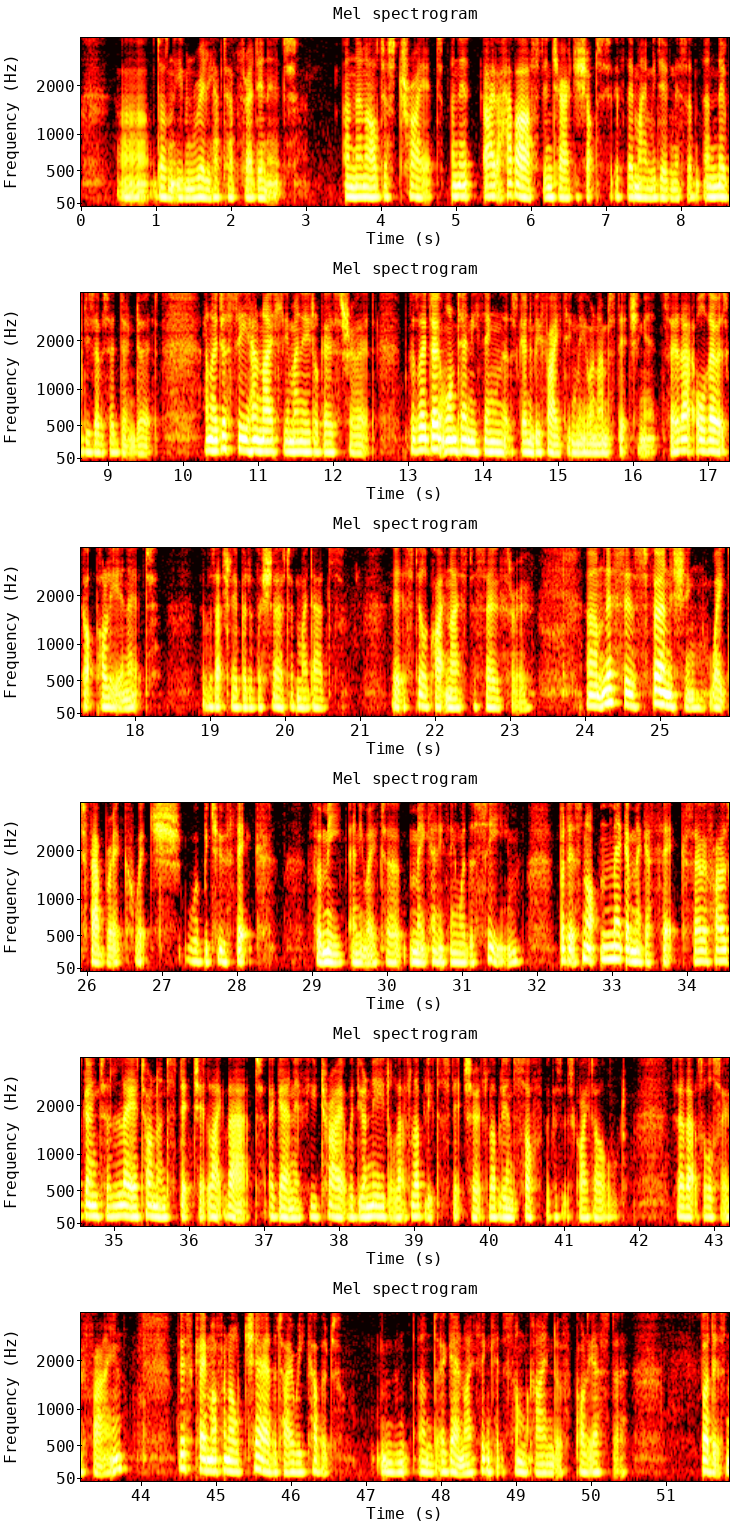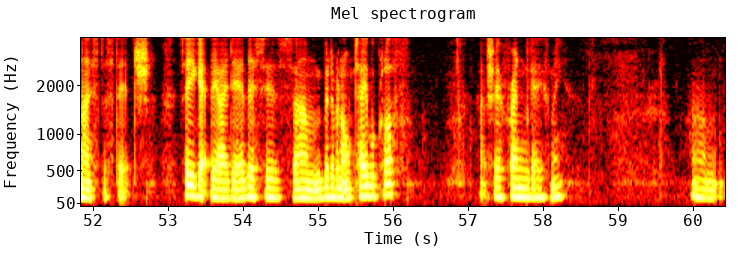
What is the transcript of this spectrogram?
Uh, doesn't even really have to have thread in it and then I'll just try it. And it, I have asked in charity shops if they mind me doing this, and, and nobody's ever said don't do it. And I just see how nicely my needle goes through it because I don't want anything that's going to be fighting me when I'm stitching it. So that, although it's got poly in it, it was actually a bit of a shirt of my dad's. It's still quite nice to sew through. Um, this is furnishing weight fabric, which would be too thick for me anyway to make anything with the seam but it's not mega, mega thick. So if I was going to lay it on and stitch it like that, again, if you try it with your needle, that's lovely to stitch so it's lovely and soft because it's quite old. So that's also fine. This came off an old chair that I recovered. And again, I think it's some kind of polyester, but it's nice to stitch. So you get the idea. This is um, a bit of an old tablecloth. Actually, a friend gave me. Um,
